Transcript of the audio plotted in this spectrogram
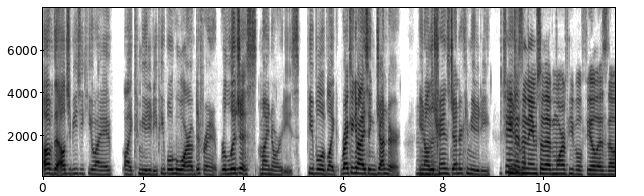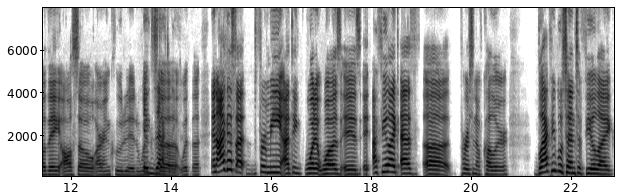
of the LGBTQIA like community, people who are of different religious minorities, people of like recognizing gender, you know, the Mhm. transgender community. changes know. the name so that more people feel as though they also are included with the Exactly. with the and i guess I, for me i think what it was is it, i feel like as a person of color black people tend to feel like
